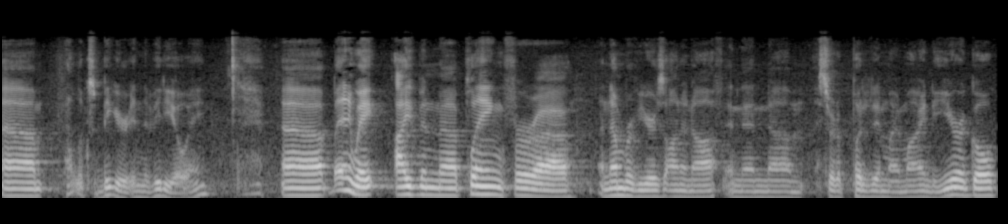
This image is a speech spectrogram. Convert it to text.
Um, that looks bigger in the video, eh? Uh, but anyway, I've been uh, playing for uh, a number of years on and off, and then um, I sort of put it in my mind a year ago,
